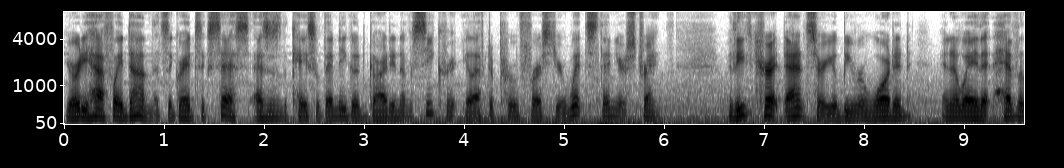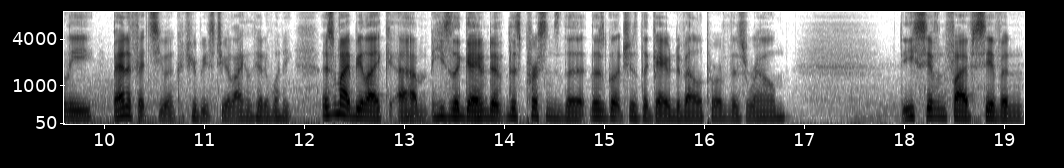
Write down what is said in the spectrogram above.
You're already halfway done. That's a great success. As is the case with any good guardian of a secret, you'll have to prove first your wits, then your strength. With each correct answer, you'll be rewarded in a way that heavily benefits you and contributes to your likelihood of winning. This might be like um, he's the game. De- this person's the this glitch is the game developer of this realm. D seven five seven.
